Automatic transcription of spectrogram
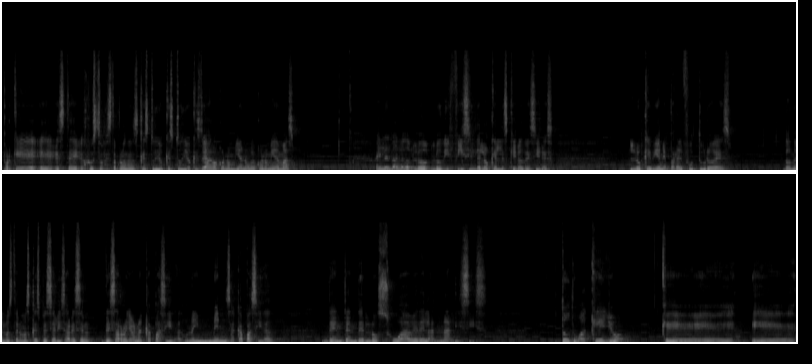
¿Por qué eh, este justo me está preguntando qué estudio? ¿Qué estudio? ¿Qué estudio? ¿Hago economía? ¿No hago economía? Además, ahí les va lo, difícil de lo que les quiero decir es lo que viene para el futuro es donde nos tenemos que especializar es en desarrollar una capacidad, una inmensa capacidad de entender lo suave del análisis. Todo aquello que eh,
